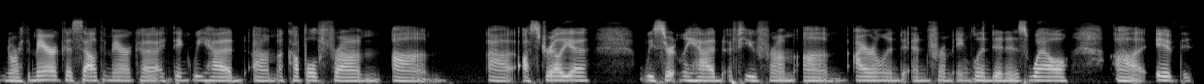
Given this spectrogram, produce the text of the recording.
North America, South America. I think we had um, a couple from. Um, uh, Australia. We certainly had a few from um, Ireland and from England in as well. Uh, it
